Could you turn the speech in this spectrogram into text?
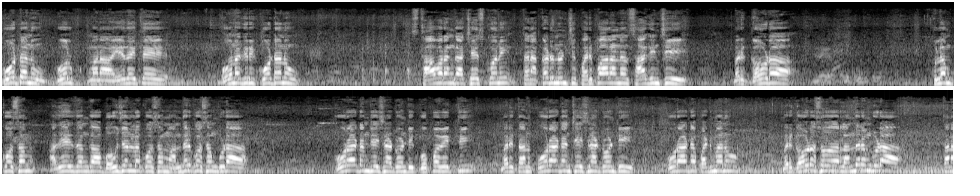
కోటను గోల్ మన ఏదైతే భువనగిరి కోటను స్థావరంగా చేసుకొని తను అక్కడి నుంచి పరిపాలన సాగించి మరి గౌడ కులం కోసం అదేవిధంగా బహుజనుల కోసం అందరి కోసం కూడా పోరాటం చేసినటువంటి గొప్ప వ్యక్తి. మరి తాను పోరాటం చేసినటువంటి పోరాట పటిమను మరి గౌడ సోదరులందరం కూడా తన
